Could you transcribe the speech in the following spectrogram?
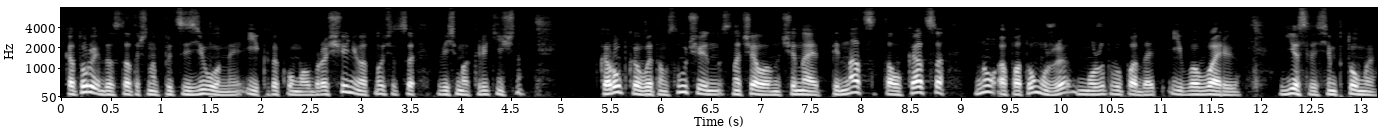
которые достаточно прецизионные и к такому обращению относятся весьма критично. Коробка в этом случае сначала начинает пинаться, толкаться, ну а потом уже может выпадать и в аварию. Если симптомы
